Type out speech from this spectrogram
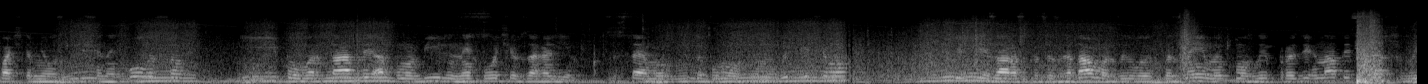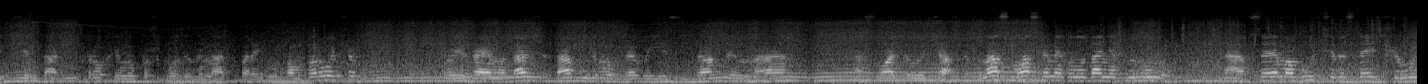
бачите, в нього спущене колесо. І повертати автомобіль не хоче взагалі. Систему допомоги ми виключимо. Тільки зараз про це згадав, можливо, без неї ми б могли б розігнатися швидше. Так, трохи ми пошкодили наш передній памперочок. Проїжджаємо далі та будемо вже виїжджати на асфальтовий участок. У нас масляне голодання двигуну. А все, мабуть, через те, що ми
